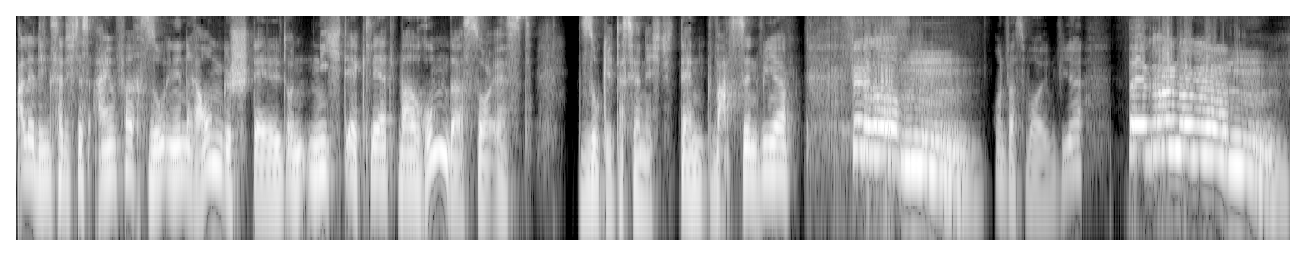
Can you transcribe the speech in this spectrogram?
Allerdings hatte ich das einfach so in den Raum gestellt und nicht erklärt, warum das so ist. So geht das ja nicht. Denn was sind wir? Philosophen! Und was wollen wir? Begründungen!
